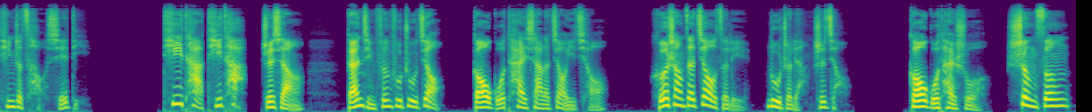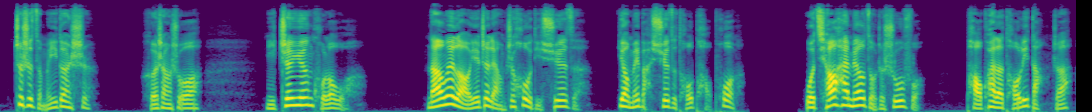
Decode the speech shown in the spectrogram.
听着草鞋底踢踏踢踏，只想赶紧吩咐助教。高国泰下了轿一瞧，和尚在轿子里露着两只脚。高国泰说。圣僧，这是怎么一段事？和尚说：“你真冤苦了我，难为老爷这两只厚底靴子，要没把靴子头跑破了。我瞧还没有走着舒服，跑快了头里挡着，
